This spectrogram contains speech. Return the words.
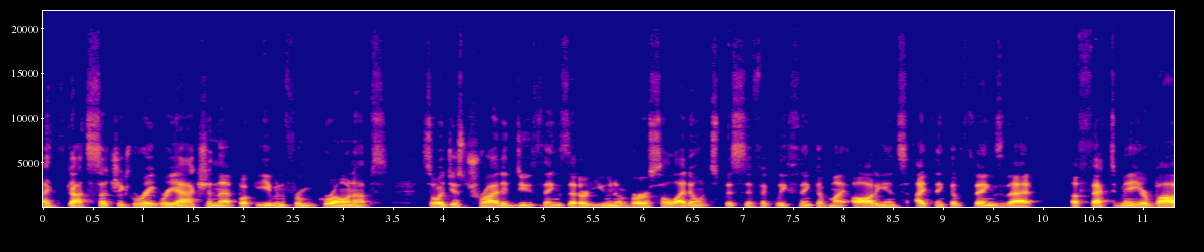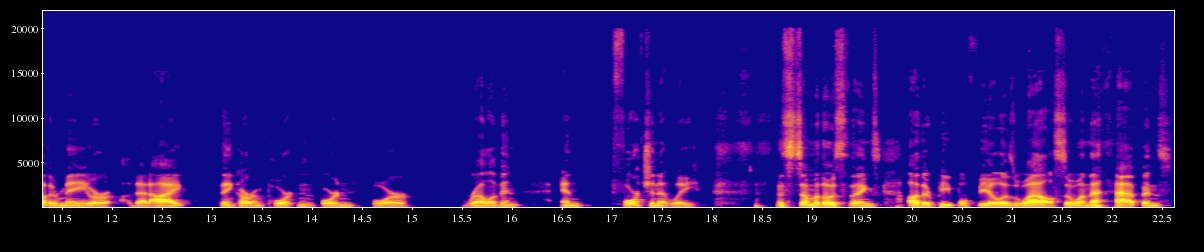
I got such a great reaction that book, even from grown-ups. So I just try to do things that are universal. I don't specifically think of my audience. I think of things that affect me or bother me or that I think are important or or relevant. And fortunately, some of those things other people feel as well. So when that happens,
